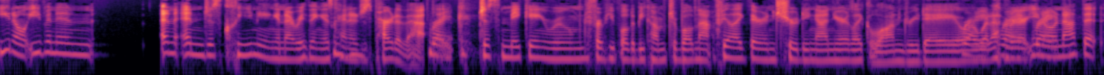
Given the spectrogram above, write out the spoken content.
you know, even in and and just cleaning and everything is kind of just part of that. Mm-hmm. Right. Like just making room for people to be comfortable, not feel like they're intruding on your like laundry day or Right, whatever. right, you know, not that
